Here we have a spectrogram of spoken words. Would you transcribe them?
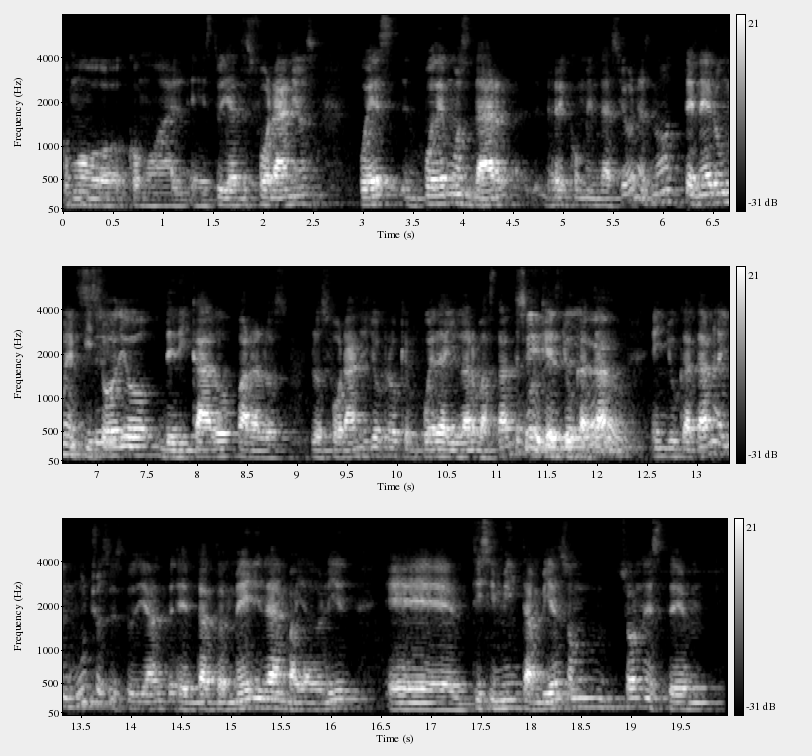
como, como estudiantes foráneos, pues podemos dar recomendaciones, ¿no? Tener un episodio dedicado para los los foráneos yo creo que puede ayudar bastante porque en Yucatán, en Yucatán hay muchos estudiantes, eh, tanto en Mérida, en Valladolid, eh, Tizimín también, son, son este,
